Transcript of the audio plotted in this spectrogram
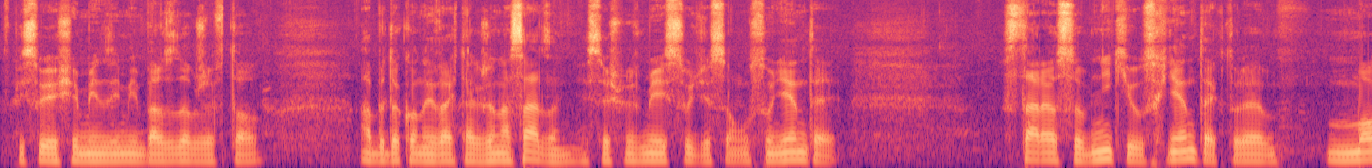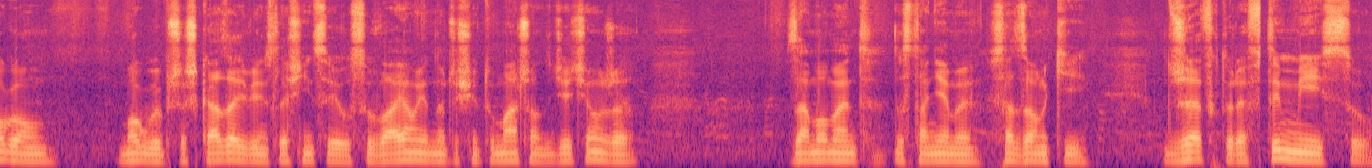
wpisuje się między innymi bardzo dobrze w to, aby dokonywać także nasadzeń. Jesteśmy w miejscu, gdzie są usunięte stare osobniki, uschnięte, które mogą, mogły przeszkadzać, więc leśnicy je usuwają, jednocześnie tłumacząc dzieciom, że za moment dostaniemy sadzonki drzew, które w tym miejscu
